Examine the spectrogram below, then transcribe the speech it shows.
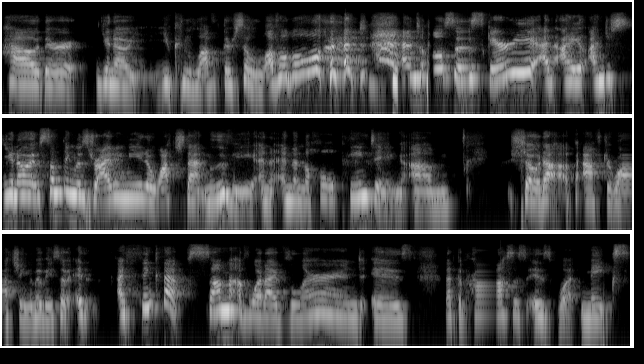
how they're, you know, you can love, they're so lovable and, and, also scary. And I, I'm just, you know, something was driving me to watch that movie, and and then the whole painting um, showed up after watching the movie. So it, I think that some of what I've learned is that the process is what makes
